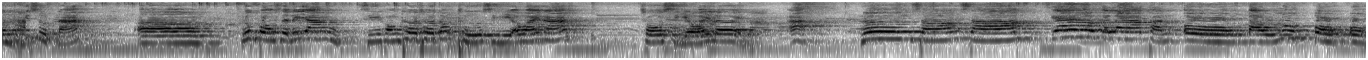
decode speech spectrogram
งที่สุดนะลูกโป่งเสร็จหรือยัง สีของเธอเธอต้องถือสีเอาไว้นะ โชว์สีเอาไว้เลย อะหนึ่งสองสามแก้วกะลาขันโอ่งเป่าลูกโป่งโอ่ง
